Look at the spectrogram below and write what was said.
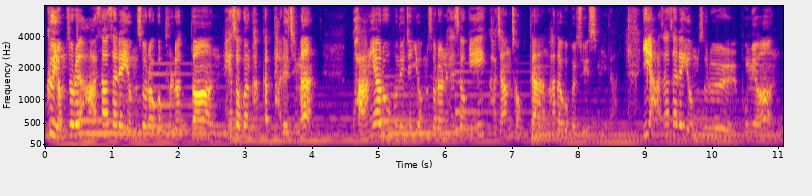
그 염소를 아사셀의 염소라고 불렀던 해석은 각각 다르지만 광야로 보내진 염소라는 해석이 가장 적당하다고 볼 수 있습니다. 이 아사살의 염소를 보면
